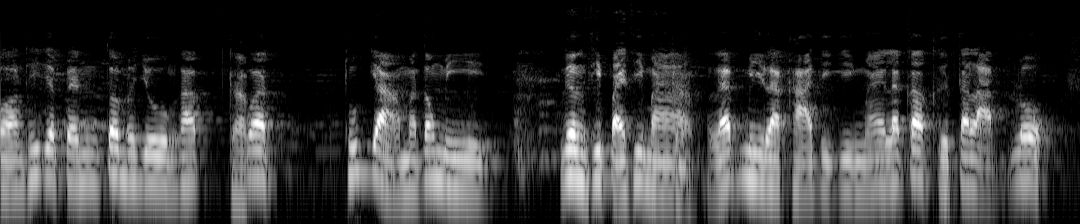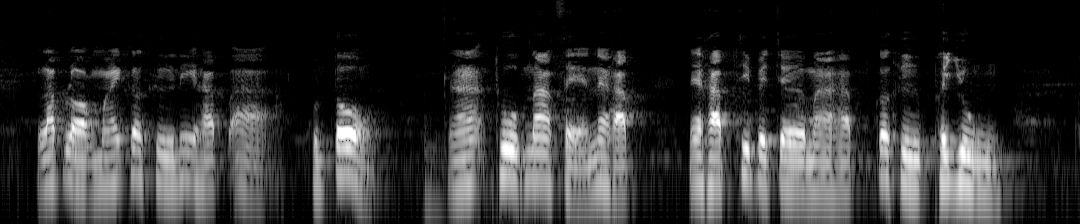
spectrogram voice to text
ก่อนที่จะเป็นต้นพยุงครับ ครับว่าทุกอย่างมันต้องมีเรื่องที่ไปที่มา ครับ และมีราคาจริงๆไหมแล้วก็คือตลาดโลก รับรองไหมก็คือนี่ครับอ่าคุณโต้งนะฮะทูบนาคเสนเนี่ยครับเนี่ยครับที่ไปเจอมาครับก็คือพยุงพ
